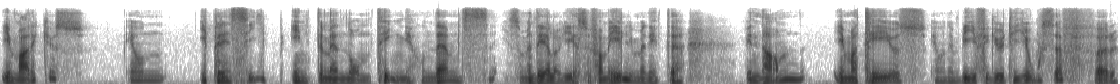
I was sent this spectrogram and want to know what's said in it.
I Markus är hon i princip inte med någonting. Hon nämns som en del av Jesu familj men inte vid namn. I Matteus är hon en bifigur till Josef för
